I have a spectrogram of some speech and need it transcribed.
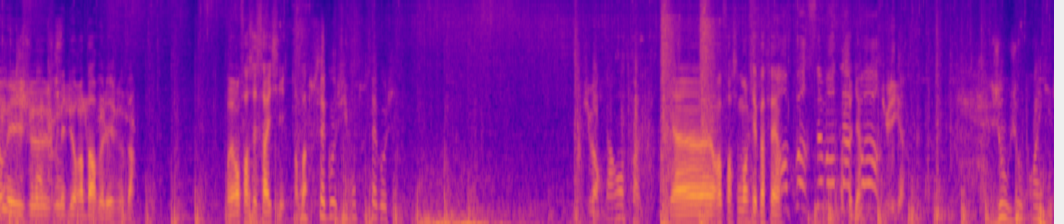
non, mais je, je mets du rabarbelé, je me barre. Faudrait renforcer ça ici, en Ils vont bas. tous à gauche, ils vont tous à gauche. Je suis mort. Ça rentre. Il y a un renforcement qui est pas fait. Hein. Renforcement On. Tue les gars. Joue, joue, prends un kill.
